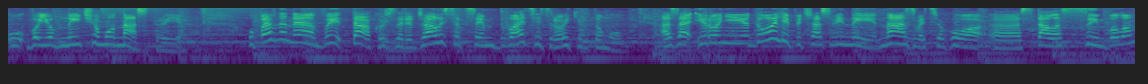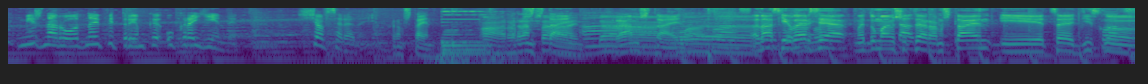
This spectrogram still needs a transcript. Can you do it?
у войовничому настрої. Упевнене, ви також заряджалися цим 20 років тому. А за іронією долі, під час війни назва цього е, стала символом міжнародної підтримки України. Що всередині? Рамштайн. А, Рамштайн. Рамштайн. Да, Рамштайн. клас. У нас є версія, ми думаємо, що Так. це Рамштайн, і це дійсно. Клас,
